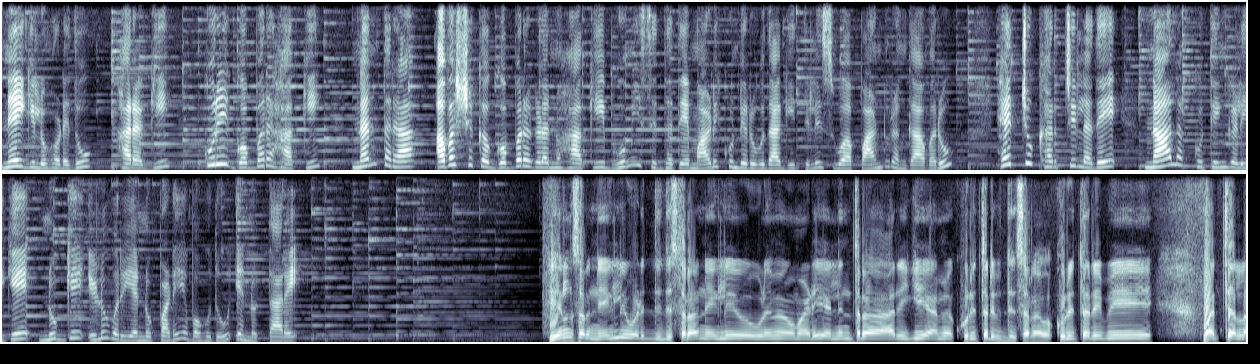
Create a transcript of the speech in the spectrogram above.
ನೇಗಿಲು ಹೊಡೆದು ಹರಗಿ ಕುರಿ ಗೊಬ್ಬರ ಹಾಕಿ ನಂತರ ಅವಶ್ಯಕ ಗೊಬ್ಬರಗಳನ್ನು ಹಾಕಿ ಭೂಮಿ ಸಿದ್ಧತೆ ಮಾಡಿಕೊಂಡಿರುವುದಾಗಿ ತಿಳಿಸುವ ಪಾಂಡುರಂಗ ಅವರು ಹೆಚ್ಚು ಖರ್ಚಿಲ್ಲದೆ ನಾಲ್ಕು ತಿಂಗಳಿಗೆ ನುಗ್ಗೆ ಇಳುವರಿಯನ್ನು ಪಡೆಯಬಹುದು ಎನ್ನುತ್ತಾರೆ. ಏನಿಲ್ಲ ಸರ್, ನೇಗ್ಲಿ ಹೊಡೆದಿದ್ದೆ ಸರ. ನೇಗ್ಲಿ ಉಳಿಮೆ ಮಾಡಿ ಅಲ್ಲಿಂದ ಅರಿಗಿ, ಆಮೇಲೆ ಕುರಿ ತರಿಬಿದ್ದೆ ಸರ್. ಕುರಿ ತರಿಬಿ, ಮತ್ತೆಲ್ಲ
